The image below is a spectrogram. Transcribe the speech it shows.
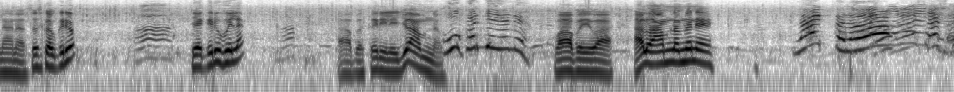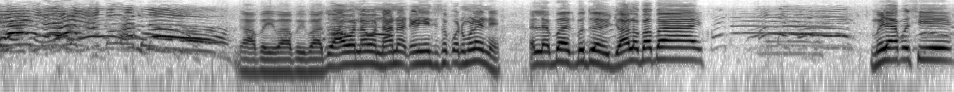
ના ના સબસ્ક્રાઇબ કર્યો? તે કર્યું પહેલા? હા. ભાઈ કરી લેજો આમ નામ વાહ ભાઈ વાહ. હાલો આમ નામ છે ને? લાઈક કરો સબસ્ક્રાઇબ કરો વાહ ભાઈ વાહ ભાઈ વાહ જો આવો નવો નાના ટેણીયાથી સપોર્ટ મળે ને, એટલે બસ બધું આવી ગયું. હાલો બાબાય મળ્યા પછી.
